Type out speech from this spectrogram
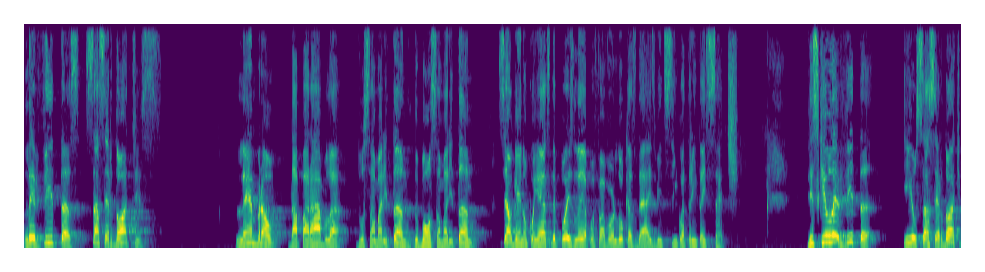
levitas, sacerdotes, lembram da parábola do samaritano, do bom samaritano? Se alguém não conhece, depois leia, por favor, Lucas 10, 25 a 37. Diz que o levita e o sacerdote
